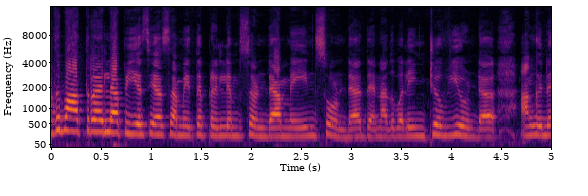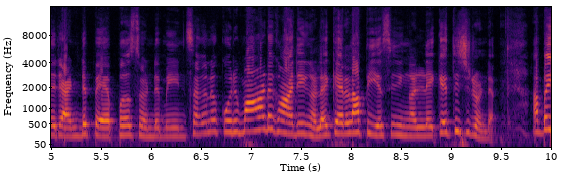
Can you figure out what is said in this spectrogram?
അതുമാത്രമല്ല പി എസ് സി ആ സമയത്ത് പ്രിലിംസ് ഉണ്ട് മെയിൻസ് ഉണ്ട് ദെൻ അതുപോലെ ഇന്റർവ്യൂ ഉണ്ട് അങ്ങനെ രണ്ട് പേപ്പേഴ്സ് ഉണ്ട് മെയിൻസ് അങ്ങനെ ഒരുപാട് കാര്യങ്ങൾ കേരള പി എസ് സി നിങ്ങളിലേക്ക് എത്തിച്ചിട്ടുണ്ട്. അപ്പോൾ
